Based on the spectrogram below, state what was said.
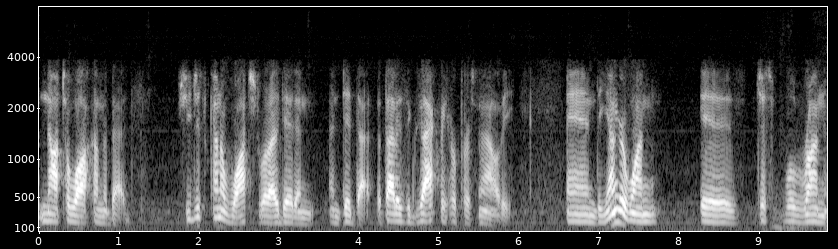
not to walk on the beds. She just kind of watched what I did and, and did that. But that is exactly her personality. And the younger one is just will run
